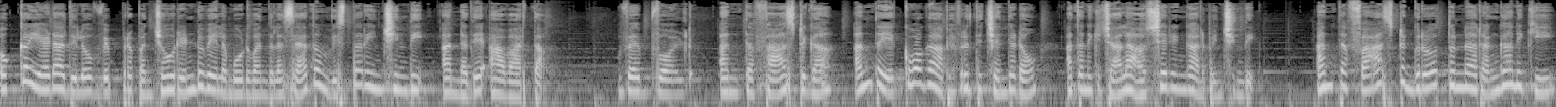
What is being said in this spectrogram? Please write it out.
ఒక్క ఏడాదిలో విప్రపంచం ప్రపంచం రెండు వేల మూడు వందల శాతం విస్తరించింది అన్నదే ఆ వార్త. వెబ్ వరల్డ్ అంత ఫాస్ట్గా అంత ఎక్కువగా అభివృద్ధి చెందడం అతనికి చాలా ఆశ్చర్యంగా అనిపించింది. అంత ఫాస్ట్ గ్రోత్ ఉన్న రంగానికి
